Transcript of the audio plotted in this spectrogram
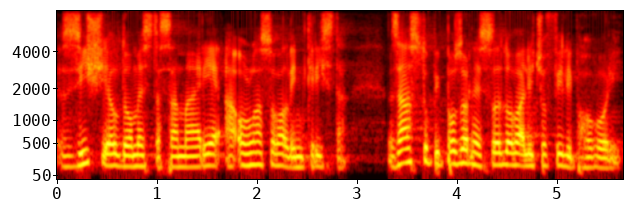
zišiel do mesta Samárie a ohlasoval im Krista. Zástupy pozorne sledovali, čo Filip hovorí.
